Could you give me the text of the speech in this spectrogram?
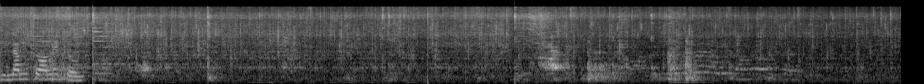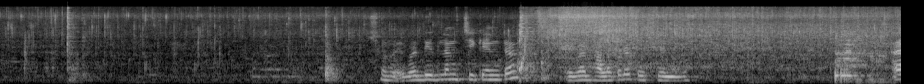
দিলাম টমেটো। চলো, এবার দিয়ে দিলাম চিকেনটা। এবার ভালো করে কষিয়ে নেব। আর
